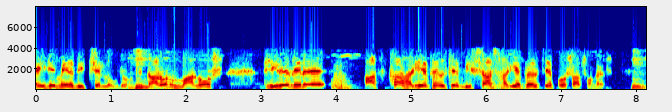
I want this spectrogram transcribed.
এই যে মেরে দিচ্ছে লোকজন কারণ মানুষ ধীরে ধীরে আস্থা হারিয়ে ফেলছে বিশ্বাস হারিয়ে ফেলছে প্রশাসনের। হুম।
